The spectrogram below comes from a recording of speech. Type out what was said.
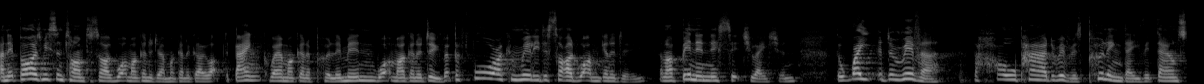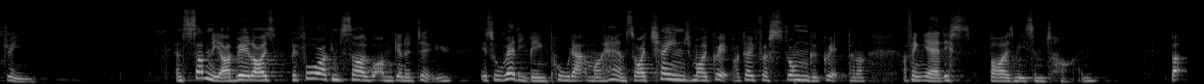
And it buys me some time to decide what am I going to do? Am I going to go up the bank? Where am I going to pull him in? What am I going to do? But before I can really decide what I'm going to do, and I've been in this situation, the weight of the river, the whole power of the river is pulling David downstream. And suddenly I realize before I can decide what I'm going to do, it's already being pulled out of my hand. So I change my grip. I go for a stronger grip. And I, I think, yeah, this buys me some time. But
